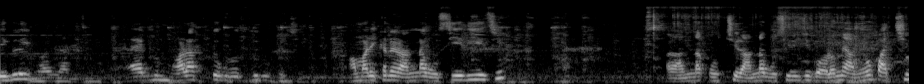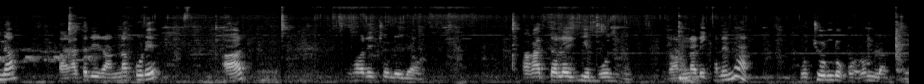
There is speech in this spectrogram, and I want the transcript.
দেখলেই ভয় লাগছে। একদম মারাত্মক রোদ্দুর উঠেছে। আমার এখানে রান্না বসিয়ে দিয়েছি। রান্না করছি, রান্না বসিয়ে দিয়েছি গরমে, আমিও পাচ্ছি না। তাড়াতাড়ি রান্না করে আর ঘরে চলে যাব পাকার তলায় গিয়ে বসবো। রান্নার এখানে না প্রচণ্ড গরম লাগছে।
